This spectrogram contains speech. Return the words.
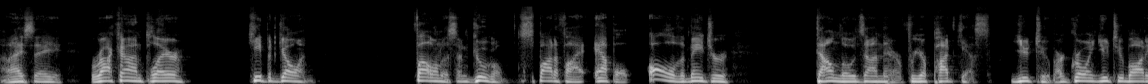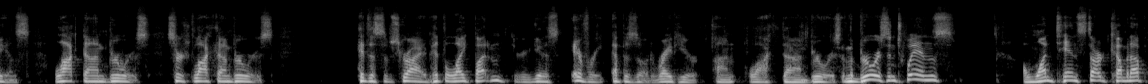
And I say, rock on, player. Keep it going. Following us on Google, Spotify, Apple, all the major downloads on there for your podcasts. YouTube, our growing YouTube audience, Locked On Brewers. Search Locked On Brewers. Hit the subscribe, hit the like button. You're going to get us every episode right here on Locked On Brewers. And the Brewers and Twins, a 110 start coming up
